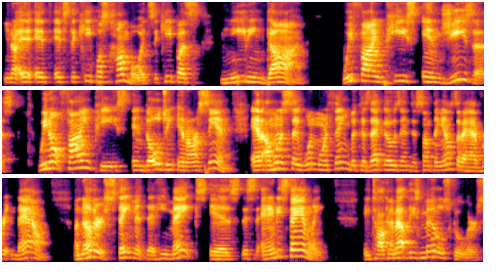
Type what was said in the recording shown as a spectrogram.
You know, it, it, it's to keep us humble, it's to keep us needing God. We find peace in Jesus. We don't find peace indulging in our sin. And I want to say one more thing because that goes into something else that I have written down. Another statement that he makes is this is Andy Stanley. He talking about these middle schoolers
